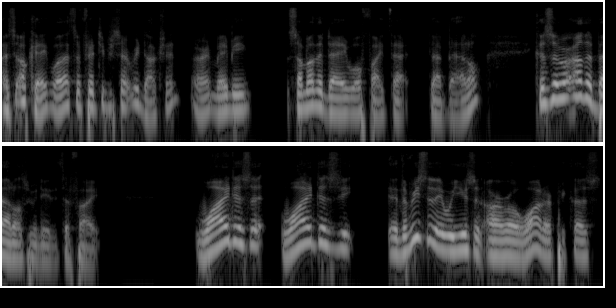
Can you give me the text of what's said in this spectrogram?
I said, okay, well, that's a 50% reduction. All right, maybe some other day we'll fight that that battle. Because there were other battles we needed to fight. Why does it why does the the reason they were using RO water because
